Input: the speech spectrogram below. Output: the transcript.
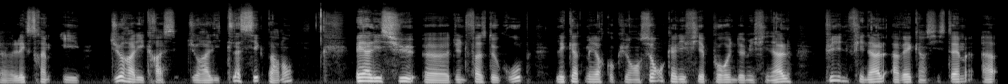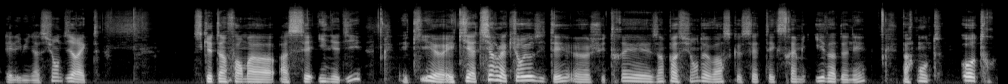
euh, l'extrême I du rallye, du rallye, classique. Pardon. Et à l'issue euh, d'une phase de groupe, les quatre meilleurs concurrents seront qualifiés pour une demi-finale, puis une finale avec un système à élimination directe. Ce qui est un format assez inédit et qui, euh, et qui attire la curiosité. je suis très impatient de voir ce que cet extrême I va donner. Par contre, autre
